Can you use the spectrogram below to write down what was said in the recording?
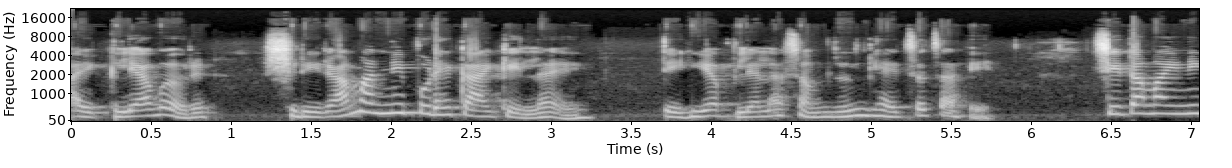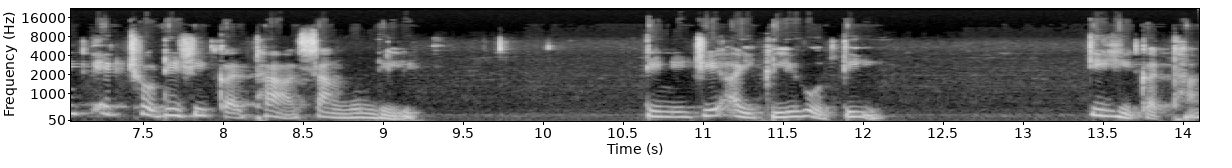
ऐकल्यावर श्रीरामांनी पुढे काय केलं आहे तेही आपल्याला समजून घ्यायचंच आहे. सीतामाईनी एक छोटीशी कथा सांगून दिली. तिने जी ऐकली होती ती ही कथा.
